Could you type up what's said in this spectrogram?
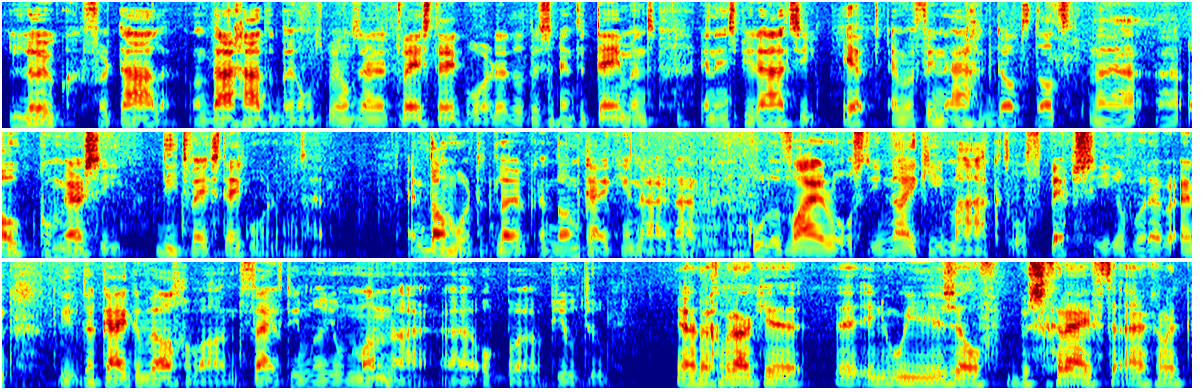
leuk vertalen? Want daar gaat het bij ons. Bij ons zijn er twee steekwoorden. Dat is entertainment en inspiratie. Ja. En we vinden eigenlijk dat, dat nou ja, eh, ook commercie die twee steekwoorden moet hebben. En dan wordt het leuk. En dan kijk je naar, naar coole virals die Nike maakt of Pepsi of whatever. En die, daar kijken wel gewoon 15 miljoen man naar eh, op, eh, op YouTube. Ja, dan gebruik je eh, in hoe je jezelf beschrijft eigenlijk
